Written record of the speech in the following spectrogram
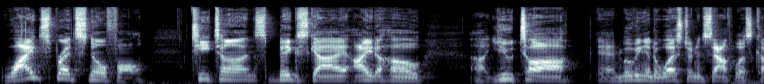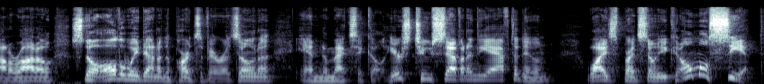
Widespread snowfall. Tetons, Big Sky, Idaho, uh, Utah, and moving into western and southwest Colorado. Snow all the way down into parts of Arizona and New Mexico. Here's 2 7 in the afternoon. Widespread snow. You can almost see it.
